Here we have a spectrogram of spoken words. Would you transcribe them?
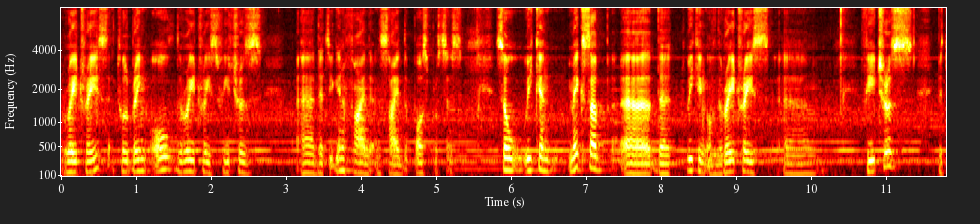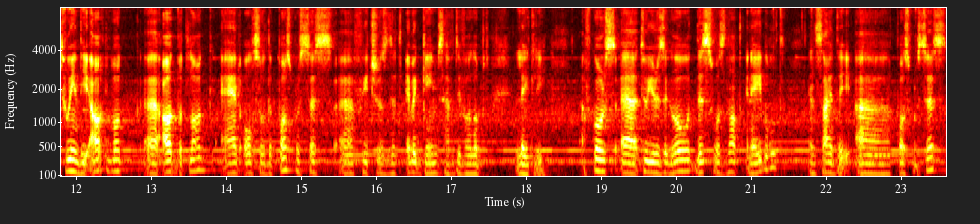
ray trace it will bring all the ray trace features uh, that you're gonna find inside the post process so we can mix up uh, the tweaking of the ray trace um, features between the output output log and also the post process uh, features that Epic Games have developed lately. Of course uh, two years ago this was not enabled inside the uh, post process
